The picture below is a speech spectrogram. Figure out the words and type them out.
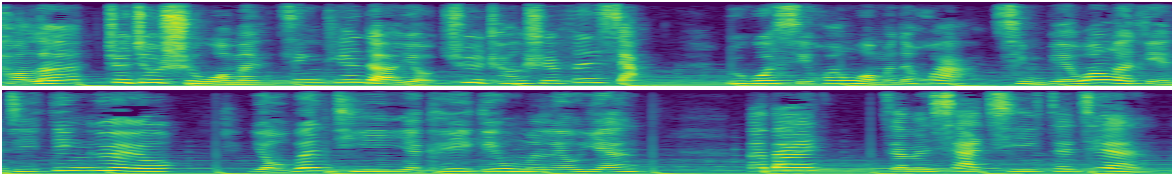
好了，这就是我们今天的有趣常识分享。如果喜欢我们的话，请别忘了点击订阅哟。有问题也可以给我们留言。 拜拜，咱们下期再见。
